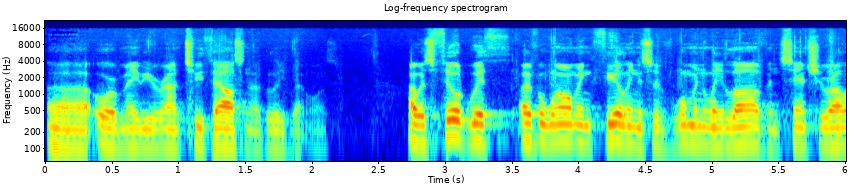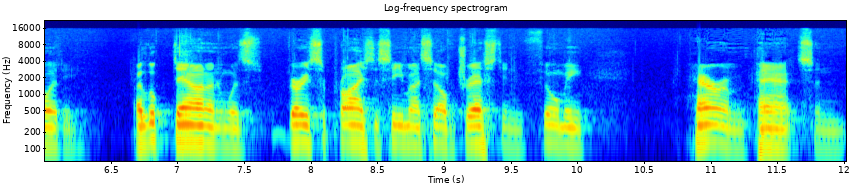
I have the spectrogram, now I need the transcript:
Uh, or maybe around 2000, I believe that was. I was filled with overwhelming feelings of womanly love and sensuality. I looked down and was very surprised to see myself dressed in filmy harem pants and,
